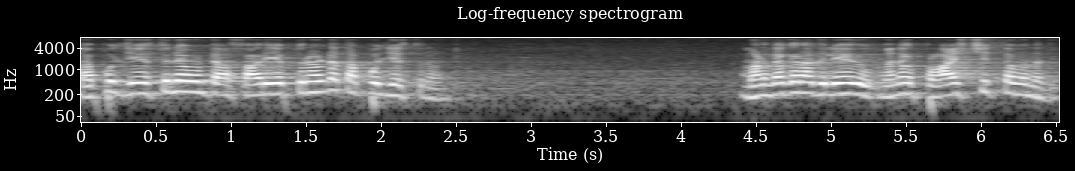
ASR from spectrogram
తప్పులు చేస్తూనే ఉంటా. సారీ చెప్తూనే ఉంటా తప్పులు చేస్తూనే ఉంటా. మన దగ్గర అది లేదు. మన దగ్గర ప్రాశ్చిత్తం ఉన్నది.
